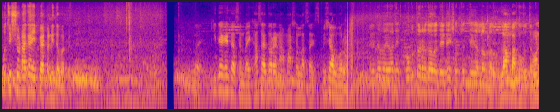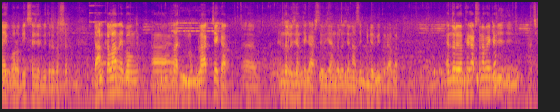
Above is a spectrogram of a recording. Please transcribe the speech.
পঁচিশশো টাকা এই পেয়ারটা নিতে পারবেন। কি দেখাইতেছেন ভাই? খাসায় ধরে না মাসাল্লাহ সাইজ বিশাল বড়। এটা ভাই অনেক কবুতরের জগতে এটাই সবচেয়ে থেকে লম্বা লম্বা কবুতর অনেক বড় বিগ সাইজের ভিতরে দর্শক। ডান কালার এবং ব্ল্যাক চেকার অ্যান্ডালুজিয়ান থেকে আসছে ওই যে অ্যান্ডালুজিয়ান আছে পিঠের ভিতরে আবার। অ্যান্ডালুজিয়ান থেকে আসছে না ভাই এটা? জি জি আচ্ছা।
